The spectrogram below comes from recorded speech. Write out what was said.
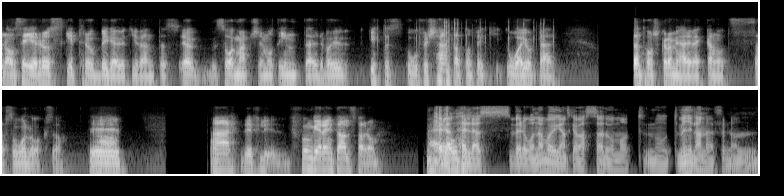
De ser ju ruskigt trubbiga ut Juventus. Jag såg matchen mot Inter. Det var ju ytterst oförtjänt att de fick oavgjort där. Sen torskade de ju här i veckan mot Sassuolo också. Det, ja. Nej, det fungerar inte alls för dem. Hellas Verona var ju ganska vassa då mot, mot Milan för någon,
